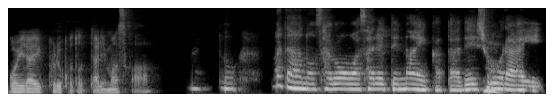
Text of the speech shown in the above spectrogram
ご依頼来ることってありますか？うんとまだあの、サロンはされてない方で、将来、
